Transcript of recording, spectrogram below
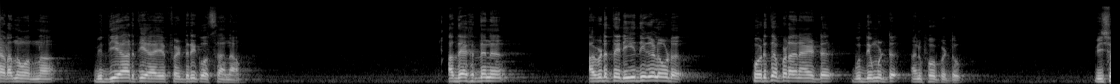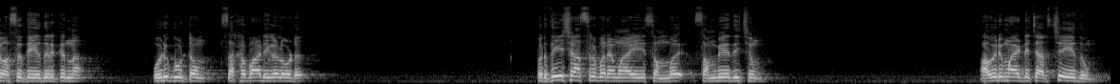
കടന്നു വന്ന വിദ്യാർത്ഥിയായ ഫെഡറിക് ഒസാന. അദ്ദേഹത്തിന് അവിടുത്തെ രീതികളോട് പൊരുത്തപ്പെടാനായിട്ട് ബുദ്ധിമുട്ട് അനുഭവപ്പെട്ടു. വിശ്വാസത്തെ എതിർക്കുന്ന ഒരു കൂട്ടം സഹപാഠികളോട് പ്രത്യയശാസ്ത്രപരമായി സംവേദിച്ചും അവരുമായിട്ട് ചർച്ച ചെയ്തും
